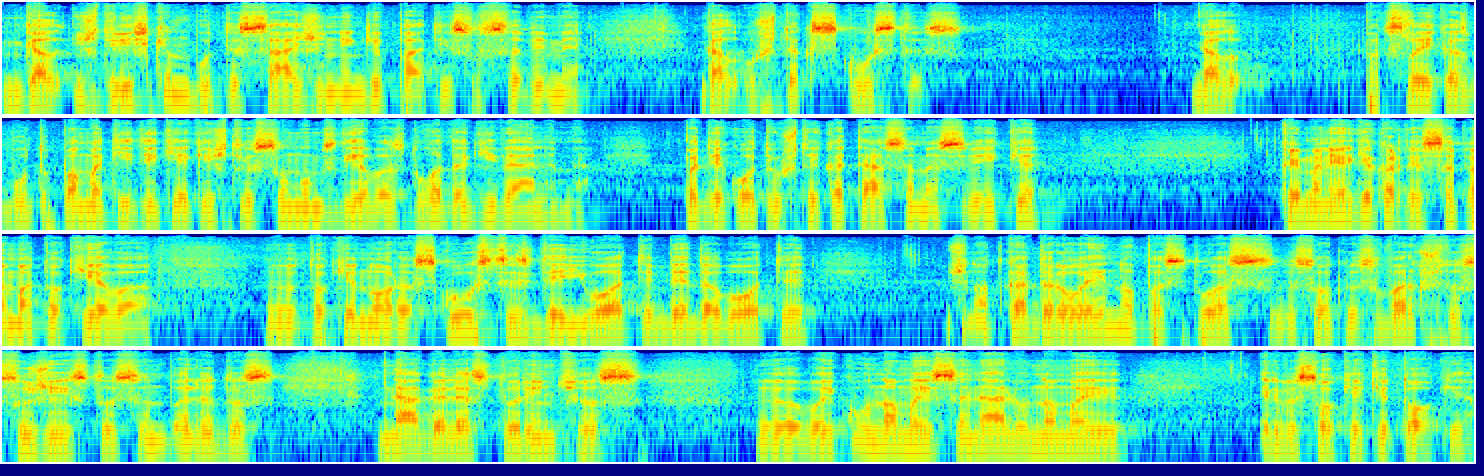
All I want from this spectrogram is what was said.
Gal išdryškim būti sąžiningi patys su savimi. Gal užteks skūstis. Gal pats laikas būtų pamatyti, kiek iš tiesų mums Dievas duoda gyvenime, padėkoti už tai, kad esame sveiki. Kai man irgi kartais apima tokie, va, tokie noras skūstis, dėjuoti, bėdavoti, žinot, ką darau, einu pas tuos visokius vargštus, sužeistus, invalidus, negalės turinčius, e, vaikų namai, senelių namai ir visokie kitokie.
